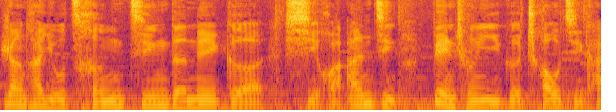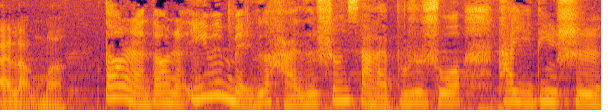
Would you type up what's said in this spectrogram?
让他由曾经的那个喜欢安静变成一个超级开朗吗？当然，当然，因为每个孩子生下来不是说他一定是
